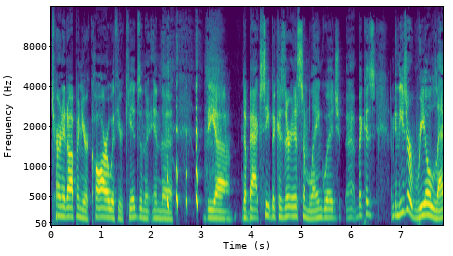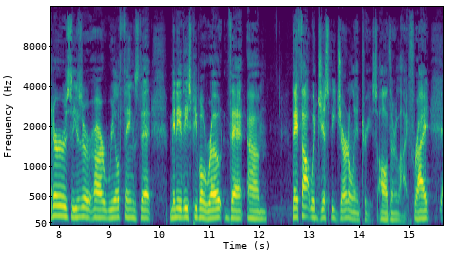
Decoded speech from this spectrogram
turn it up in your car with your kids in the in the the uh, the back seat because there is some language. Uh, because I mean, these are real letters. These are, are real things that many of these people wrote that um, they thought would just be journal entries all their life, right? Yeah,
